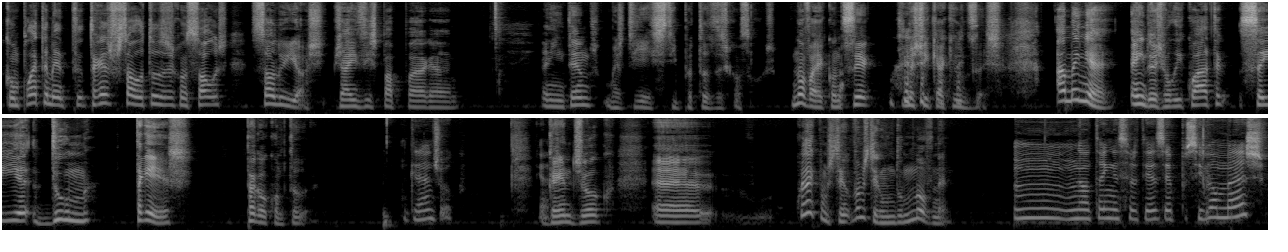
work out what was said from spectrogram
completamente transversal a todas as consolas, só do Yoshi. Já existe para, para a Nintendo, mas devia existir para todas as consolas. Não vai acontecer, mas fica aqui o desejo. Amanhã, em 2004, saía Doom 3 para o computador. Grande jogo. Grande jogo. Uh, quando é que vamos ter? Vamos ter um Doom novo, né? Hum, não tenho a certeza, é possível, mas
